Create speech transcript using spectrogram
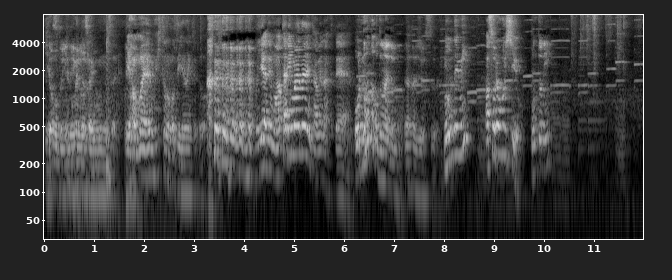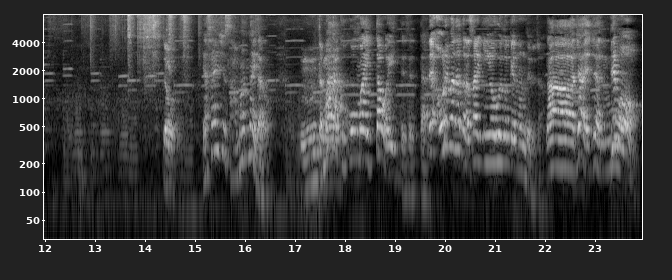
一言言えないけどごめんなさいごめんなさい。いやお前も人のこと言えないけどいやでも当たり前のように食べなくて。俺飲んだことないでも野菜ジュース。飲んでみ？あそれ美味しいよ。本当に？じゃあ野菜ジュースはまんないだろ。うーんまだここお前行った方がいいって絶対。で俺はだから最近ヨーグルト系飲んでるじゃん。ああじゃあじゃあでも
